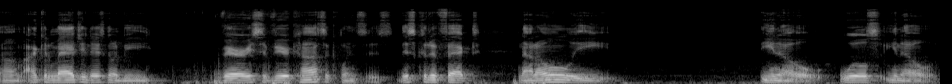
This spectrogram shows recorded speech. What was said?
um, i can imagine there's going to be very severe consequences this could affect not only you know will's you know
